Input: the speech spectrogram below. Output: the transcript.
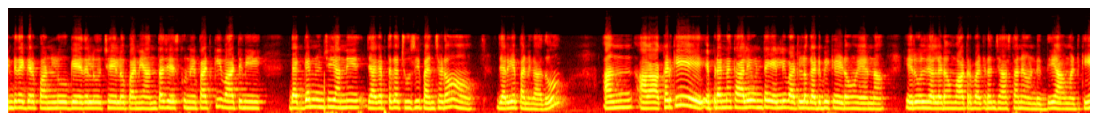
ఇంటి దగ్గర పనులు గేదెలు చేలో పని అంతా చేసుకునేపాటికి వాటిని దగ్గర నుంచి అన్నీ జాగ్రత్తగా చూసి పెంచడం జరిగే పని కాదు. అన్ అక్కడికి ఎప్పుడన్నా ఖాళీ ఉంటే వెళ్ళి వాటిలో గడ్డి బీకేయడం ఏమన్నా ఎరువులు చల్లడం వాటర్ పెట్టడం చేస్తూనే ఉండిద్ది ఆ మటుకి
